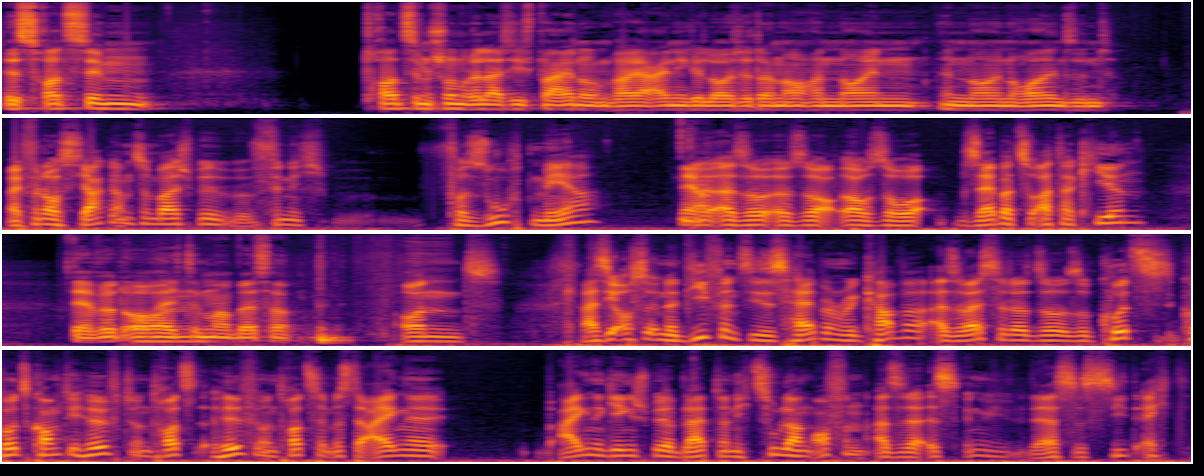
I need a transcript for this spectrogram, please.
Ist trotzdem, trotzdem schon relativ beeindruckend, weil ja einige Leute dann auch in neuen, in neuen Rollen sind. Ich finde auch Siakam zum Beispiel, finde ich, versucht mehr. Ja. Also, also auch so selber zu attackieren der wird auch und, halt immer besser. Und was ich auch so in der Defense, dieses Help and Recover, also weißt du, so, so kurz, kurz kommt die Hilfe und, trotz, Hilfe und trotzdem ist der eigene, eigene Gegenspieler bleibt noch nicht zu lang offen. Also da ist irgendwie, das, das sieht echt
